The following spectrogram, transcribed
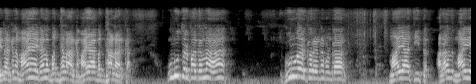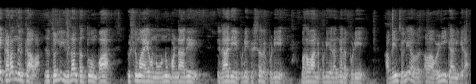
என்ன இருக்குன்னா மாயாயினால பத்தலாக இருக்கா? மாயா பத்தாலாக இருக்கா? இன்னொருத்தர் பார்த்தோம்னா குருவாக இருக்கவர் என்ன பண்ணுறார் மாயா தீத்தர் அதாவது மாயையை கடந்து இருக்காவா? இது சொல்லி இதுதான் தத்துவம்பா. விஷ்ணுமாயை ஒன்று ஒன்றும் பண்ணாது. ராதி எப்படி கிருஷ்ணர் எப்படி பகவான் எப்படி ரங்கன் எப்படி அப்படின்னு சொல்லி அவ அவள் வழி காமிக்கிறாள்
